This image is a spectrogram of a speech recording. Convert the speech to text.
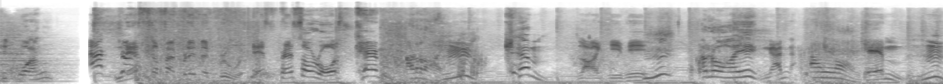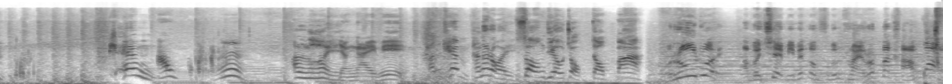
ผิดหวังเนสกาแฟบรินด์บรูเอสเพรสโซ่โรสเข้มอร่อยเข้ม รออีกทีพี่ อร่อย งั้นอร่อยเข้มเข้ม เอาอร่อย ยังไงพี่ ทั้งเข้ม ทั้งอร่อย ซองเดียวจบ จบป่ะ รู้ด้วยอาเบเช่มีเม็ดนมสมุนไพรรสมะขามว่าง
